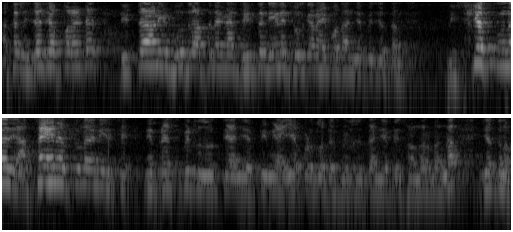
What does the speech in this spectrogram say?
అసలు నిజం చెప్పాలంటే తిట్టడానికి బూతులు వస్తున్నాం కానీ తిడితే నేనే చులకన అయిపోతా అని చెప్పి చెప్తాను. విసిగెత్తున్నది అసహ్యనెత్తున్నది నీ సె- నీ ప్రెస్ మీట్లు చూస్తే అని చెప్పి మీ అయ్య కొడుకుల ప్రెస్ మీట్లు చూస్తే అని చెప్పి సందర్భంగా చెప్తున్నాం.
